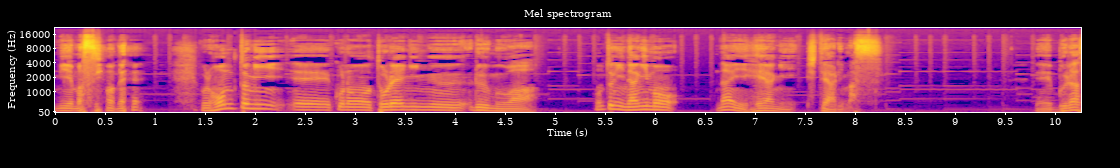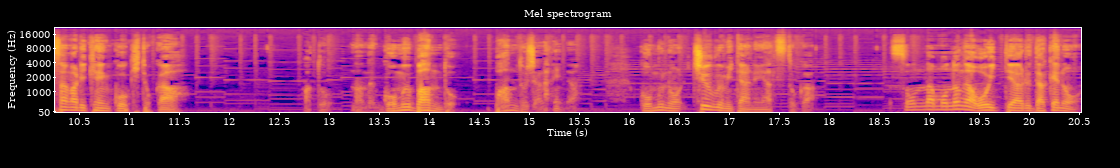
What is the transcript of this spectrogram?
見えますよね。これ本当に、えー、このトレーニングルームは、本当に何もない部屋にしてあります。えー、ぶら下がり健康器とか、あと、なんだ、ゴムバンド。バンドじゃないな。ゴムのチューブみたいなやつとか、そんなものが置いてあるだけの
